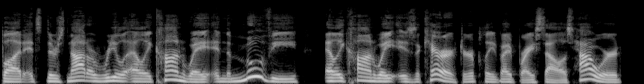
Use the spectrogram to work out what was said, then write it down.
but it's there's not a real Elly Conway in the movie. Elly Conway is a character played by Bryce Dallas Howard.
